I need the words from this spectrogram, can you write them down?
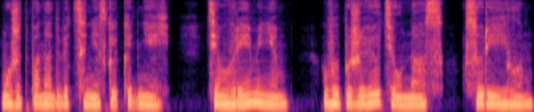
может понадобиться несколько дней. Тем временем вы поживете у нас с Уриилом.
